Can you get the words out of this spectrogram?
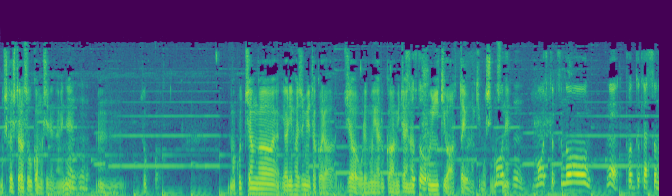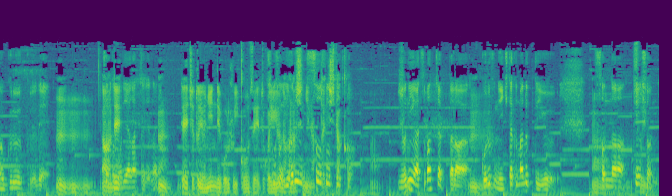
もしかしたらそうかもしれないね。うんうん。うん、そっか。まこっちゃんがやり始めたから、じゃあ俺もやるか、みたいなそうそう雰囲気はあったような気もしまもう、すね。うん、もう一つの、ね、ポッドキャストのグループで、うんうんうん。ちょああ、で、っと盛り上がったじゃない、うん。で、ちょっと4人でゴルフ行こうぜとかいうような話になったりしたか。?4 人集まっちゃったら、うんゴルフに行きたくなるっていう、あそんなテンションに。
